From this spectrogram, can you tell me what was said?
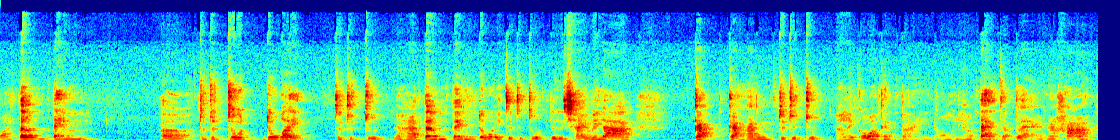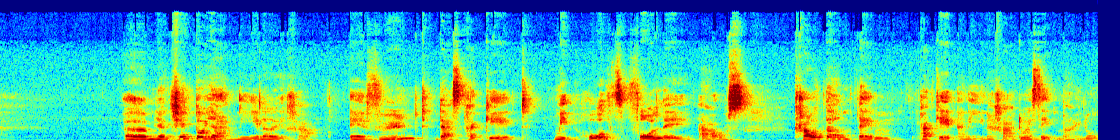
ว่าเติมเต็มจุดๆด้วยจุดๆนะคะ เติมเต็มด้วยจุดๆหรือใช้เวลากับการจุดๆอะไรก็ว่ากันไปเนาะแล้วแต่จะแปลนะคะเอ่ออย่างเช่นตัวอย่างนี้เลยค่ะ er füllt das Paket mit Holzfolie aus เขาเติมเต็มแพ็กเกจอันนี้นะคะ ด้วยเศษไม้ลง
